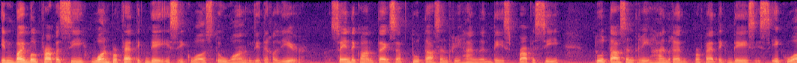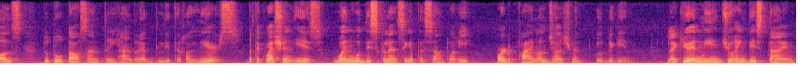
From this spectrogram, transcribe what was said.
In Bible prophecy, one prophetic day is equals to one literal year. So in the context of 2,300 days prophecy, 2,300 prophetic days is equals to 2,300 literal years. But the question is, when would this cleansing of the sanctuary or the final judgment will begin? Like you and me, during this time,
